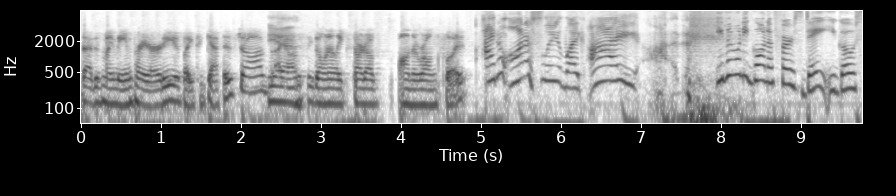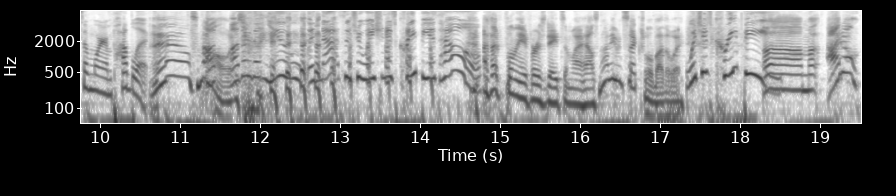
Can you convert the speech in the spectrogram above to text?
that is my main priority is like to get this job. I Yeah. obviously don't want to like start off on the wrong foot. I don't honestly like. I, I Even when you go on a first date, you go somewhere in public. well, it's not O- Other than you, in that situation, is creepy as hell. I've had plenty of first dates in my house. Not even sexual, by the way. Which is creepy. Um, I don't.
